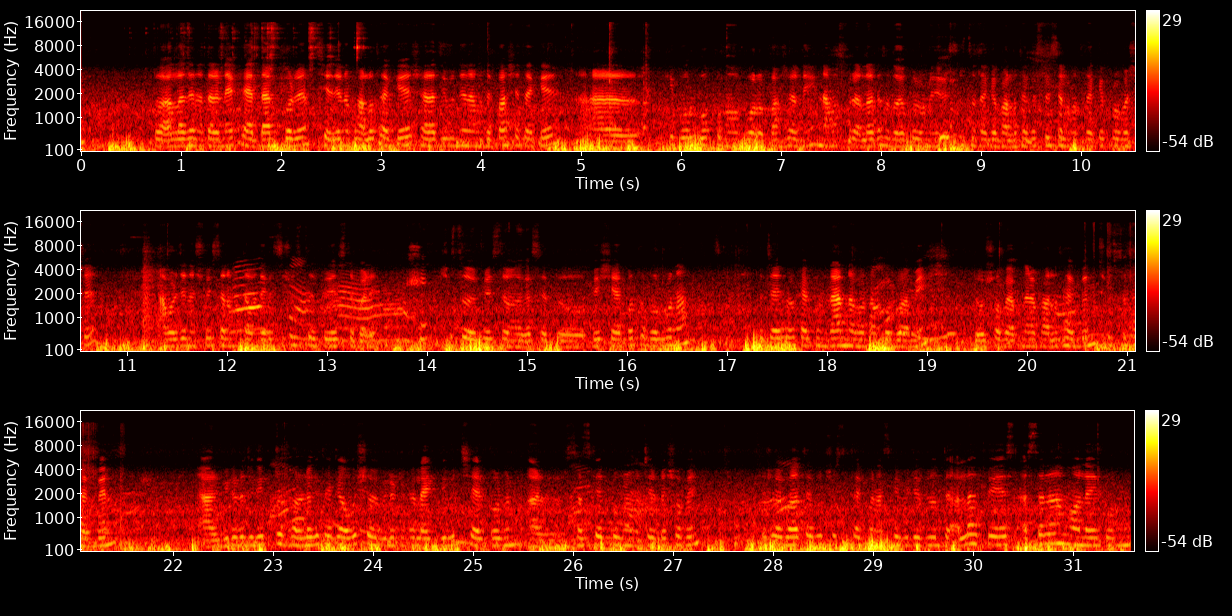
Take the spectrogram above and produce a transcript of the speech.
তো আল্লাহ যেন তারা নেখায় দান করেন, সে যেন ভালো থাকে, সারা জীবন যেন আমাদের পাশে থাকে। আর কি বলব, কোনো বড় ভাষা নেই। নামাজ পড়ে আল্লাহর দয়া করে উনি সুস্থ থাকে, ভালো থাকে সুই সালামত থাকে প্রবাসে। আবার যেন সুই সালামত আমাদের কাছে সুস্থ ফিরে আসতে পারে। সুস্থ হয়ে ফিরে আসতে আমাদের কাছে, তো বেশি আর কথা বলব না। তো যাই হোক, এখন রান্না বান্না করব আমি। তো সবাই আপনারা ভালো থাকবেন, সুস্থ থাকবেন। আর ভিডিওটা যদি একটু ভালো লাগে থাকে, অবশ্যই ভিডিওটা লাইক দিবেন শেয়ার করবেন আর সাবস্ক্রাইব করবেন আমার চ্যানেলটা সবাই। সবাই ভালো থাকবেন, সুস্থ থাকবেন। আজকের ভিডিও পর্যন্ত আল্লাহ হাফেজ। আসসালামু আলাইকুম।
